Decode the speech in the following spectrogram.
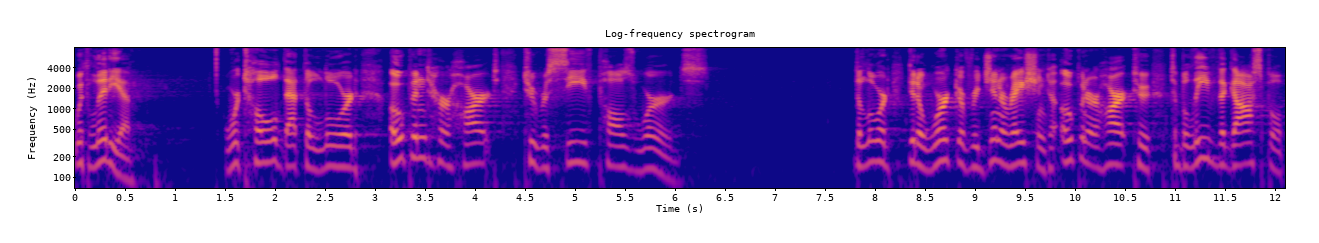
With Lydia, we're told that the Lord opened her heart to receive Paul's words. The Lord did a work of regeneration to open her heart to, to believe the gospel.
